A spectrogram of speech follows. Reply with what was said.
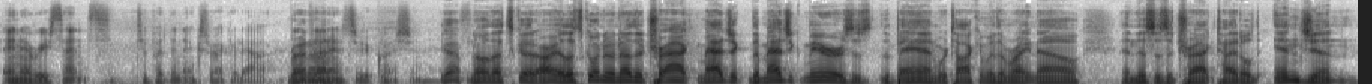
in every sense to put the next record out. Right if that answered your question. Yeah, no, that's good. All right, let's go into another track. Magic, the Magic Mirrors is the band. We're talking with them right now, and this is a track titled "Engine"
